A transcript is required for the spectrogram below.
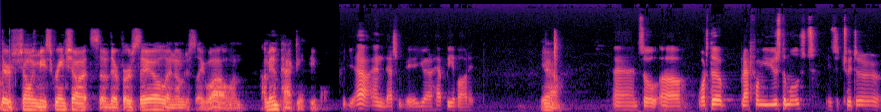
they're showing me screenshots of their first sale, and I'm just like, "Wow, I'm I'm impacting people." yeah and that's you are happy about it. Yeah. And so uh, what's the platform you use the most? Is it twitter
